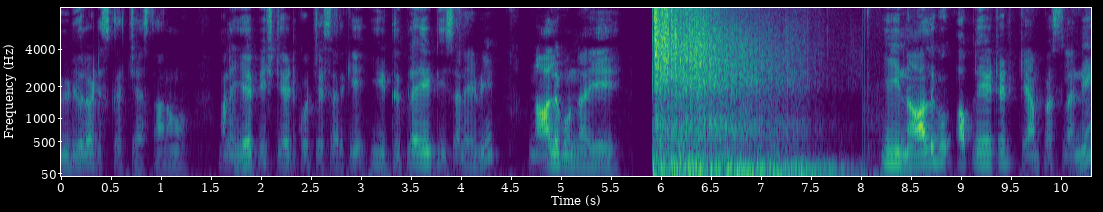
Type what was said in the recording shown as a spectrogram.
వీడియోలో డిస్కస్ చేస్తాను. మన ఏపీ స్టేట్కి వచ్చేసరికి ఈ ట్రిపుల్ ఐఐటీస్ అనేవి నాలుగు ఉన్నాయి ఈ నాలుగు అప్లియేటెడ్ క్యాంపస్లన్నీ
